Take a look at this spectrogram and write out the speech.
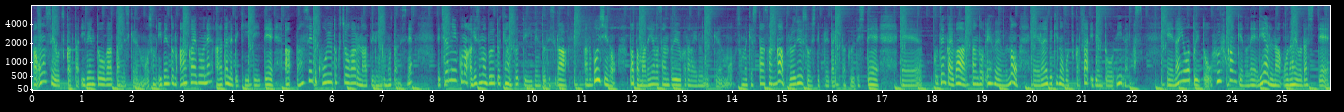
まあ、音声を使ったイベントがあったんですけれども、そのイベントのアーカイブをね、改めて聞いていて、あ、男性ってこういう特徴があるなっていうふうに思ったんですね。でちなみにこのあげ妻ブートキャンプっていうイベントですが、あの、 Voicy のパパ丸山さんという方がいるんですけれども、そのキャスターさんがプロデュースをしてくれた企画でして、えー、前回はスタンド FM の、えー、ライブ機能を使ったイベントになります。えー、内容はというと夫婦関係のねリアルなお題を出して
